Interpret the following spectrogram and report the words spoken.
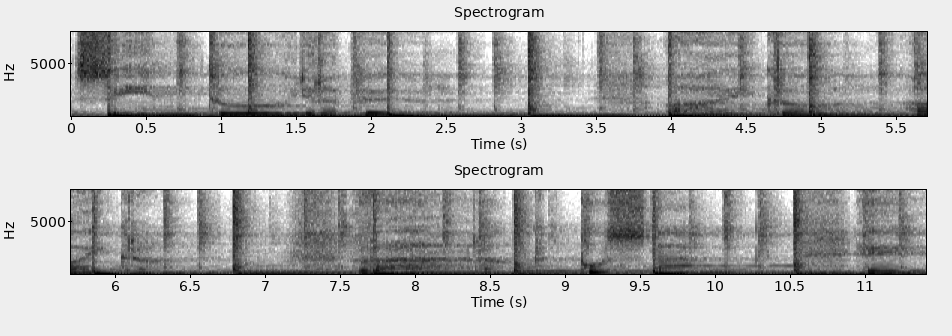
Szint úgy röpül ajkról ajkra. Várak puszták és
